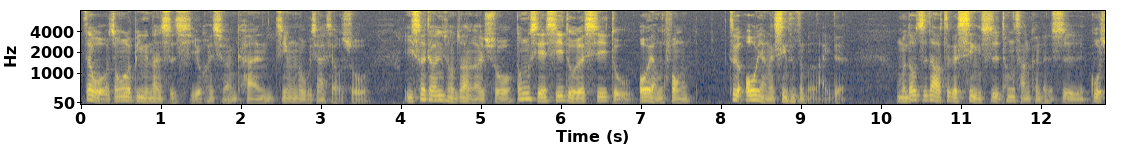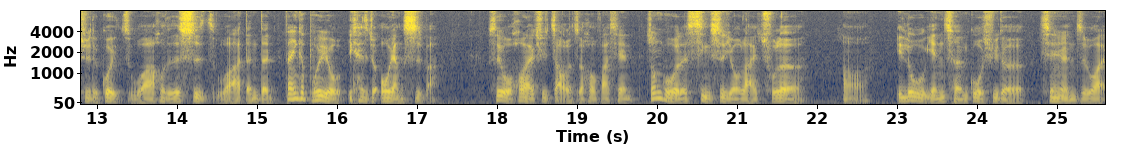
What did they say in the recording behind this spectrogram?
在我中二病那段时期，我很喜欢看金庸的武侠小说。以《射雕英雄传》来说，东邪西毒的西毒欧阳锋，这个欧阳的姓是怎么来的？我们都知道，这个姓氏通常可能是过去的贵族啊，或者是士族啊等等，但应该不会有一开始就欧阳氏吧？所以我后来去找了之后，发现中国的姓氏由来，除了呃一路沿承过去的先人之外，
